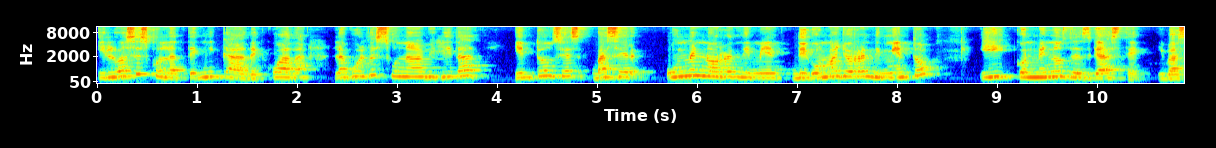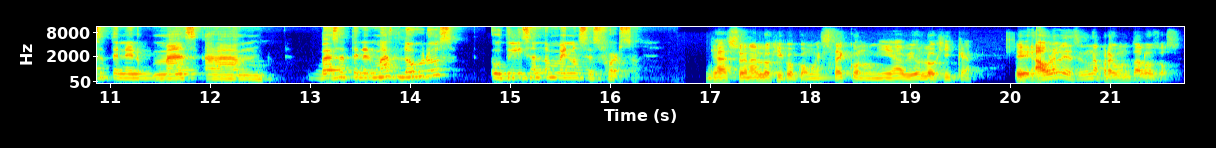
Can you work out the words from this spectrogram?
y lo haces con la técnica adecuada, la vuelves una habilidad. Y entonces va a ser un menor rendimiento, digo, un mayor rendimiento y con menos desgaste y vas a tener más vas a tener más logros utilizando menos esfuerzo. Ya suena lógico como esta economía biológica. Eh, ahora les hago una pregunta a los dos.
